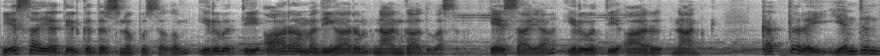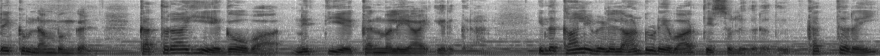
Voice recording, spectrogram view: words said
ஏசாயா தீர்க்க தரிசன புஸ்தகம் இருபத்தி ஆறாம் அதிகாரம் நான்காவது வசனம். ஏசாயா இருபத்தி ஆறு நான்கு. கத்தரை என்றென்றைக்கும் நம்புங்கள். கத்தராகிய எகோவா நித்திய கண்மலையாய் இருக்கிறார். இந்த காலை வேளையில் ஆண்டுடைய வார்த்தை சொல்லுகிறது கத்தரை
